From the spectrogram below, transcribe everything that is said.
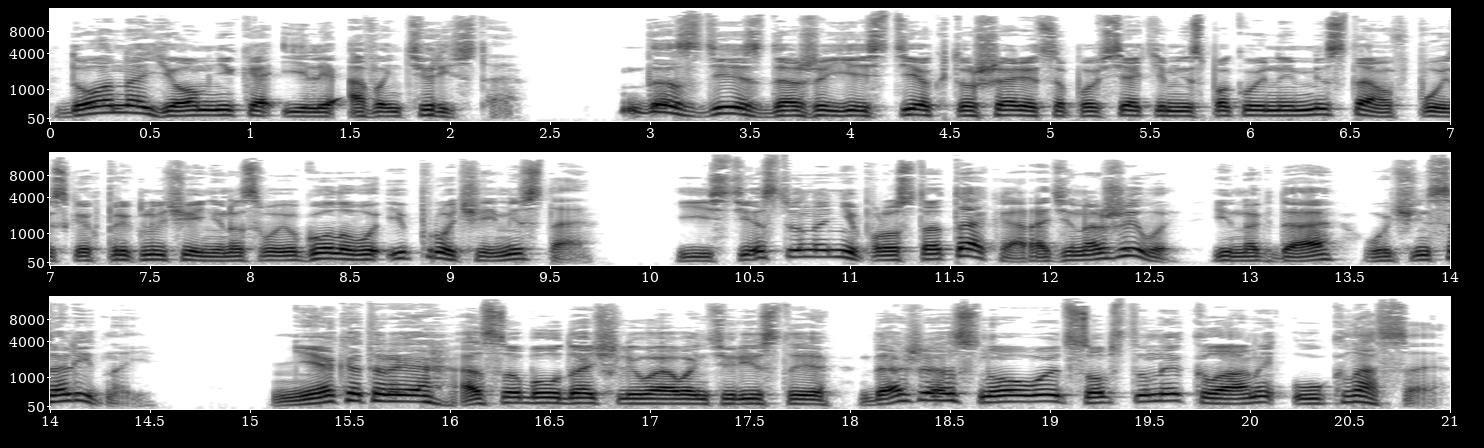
до наемника или авантюриста. Да здесь даже есть те, кто шарится по всяким неспокойным местам в поисках приключений на свою голову и прочие места. Естественно, не просто так, а ради наживы, иногда очень солидной. Некоторые особо удачливые авантюристы даже основывают собственные кланы у класса.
